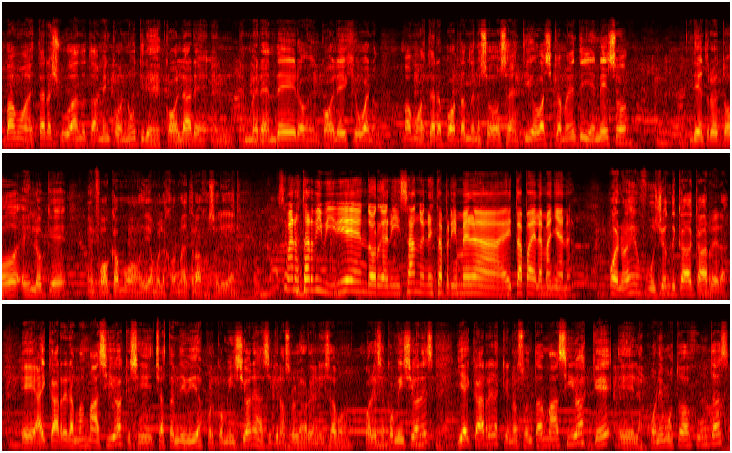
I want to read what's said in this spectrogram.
vamos a estar ayudando también con útiles escolares en, merenderos, en colegios, bueno, vamos a estar aportando en esos dos sentidos básicamente y en eso, dentro de todo, es lo que enfocamos, digamos, la jornada de trabajo solidario. ¿Cómo se van a estar dividiendo, organizando en esta primera etapa de la mañana? Bueno, es en función de cada carrera. Eh, hay carreras más masivas que ya están divididas por comisiones, así que nosotros las organizamos por esas comisiones, y hay carreras que no son tan masivas que eh, las ponemos todas juntas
